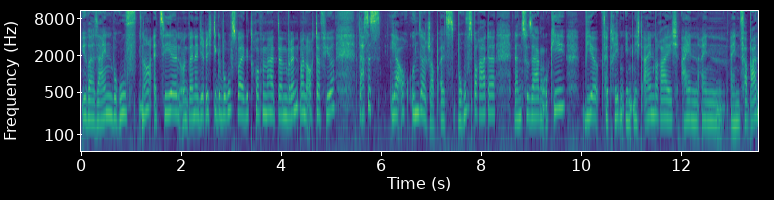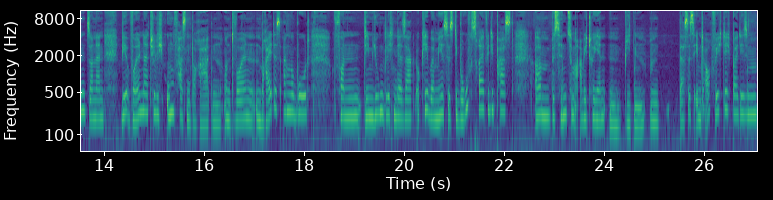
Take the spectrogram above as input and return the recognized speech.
über seinen Beruf ne, erzählen und wenn er die richtige Berufswahl getroffen hat, dann brennt man auch dafür. Das ist ja auch unser Job als Berufsberater, dann zu sagen, okay, wir vertreten eben nicht einen Bereich, einen, einen, einen Verband, sondern wir wollen natürlich umfassend beraten und wollen ein breites Angebot von dem Jugendlichen, der sagt, okay, bei mir ist es die Berufsreife, die passt, ähm, bis hin zum Abiturienten bieten. Und das ist eben auch wichtig bei diesem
